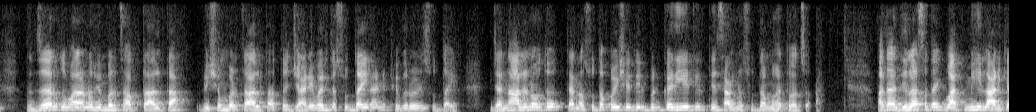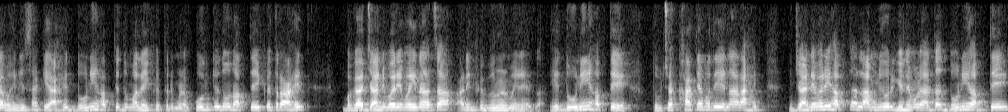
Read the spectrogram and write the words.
जर तुम्हाला नोव्हेंबरचा हप्ता आलता डिसेंबरचा आलता तर जानेवारीचा सुद्धा येईल आणि फेब्रुवारी सुद्धा येईल. ज्यांना आलं नव्हतं त्यांना सुद्धा पैसे येतील पण कधी येतील ते सांगणं सुद्धा महत्वाचं आहे. आता दिलासादायक बातमी ही लाडक्या बहिणीसाठी आहे. दोन्ही हप्ते तुम्हाला एकत्र मिळा कोणते दोन हप्ते एकत्र आहेत? बघा जानेवारी महिन्याचा आणि फेब्रुवारी महिन्याचा. हे दोन्ही हप्ते तुमच्या खात्यामध्ये येणार आहेत. जानेवारी हप्ता लांबणीवर गेल्यामुळे आता दोन्ही हप्ते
